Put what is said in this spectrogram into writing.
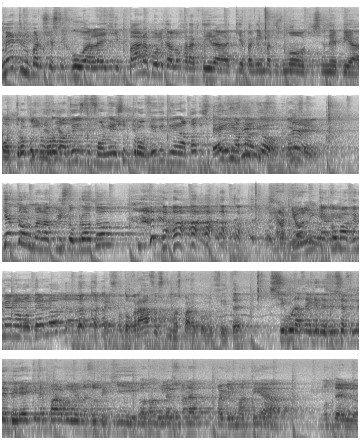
μέτριου παρουσιαστικού, αλλά έχει πάρα πολύ καλό χαρακτήρα και επαγγελματισμό και συνέπεια. Ο τρόπος και που είναι χρωματίζεις τη φωνή σου προδίδει την απάντηση που θέλεις Έχει να πάρεις. δίκιο! Ναι. Για τόλμα να πεις το πρώτο. Κακομαθημένο μοντέλο. Τους φωτογράφους που μας παρακολουθείτε, Σίγουρα θα έχετε ζήσει αυτή την εμπειρία και είναι πάρα πολύ ενοχλητική όταν δουλεύεις με ένα επαγγελματία μοντέλο.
